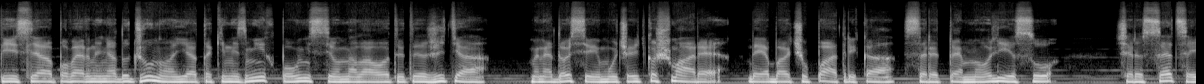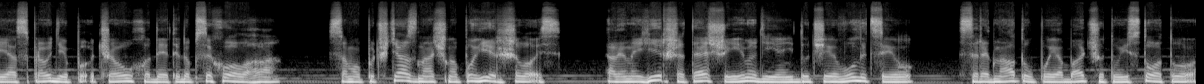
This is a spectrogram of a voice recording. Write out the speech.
Після повернення до Джуно я так і не зміг повністю налагодити життя. Мене досі мучають кошмари, де я бачу Патріка серед темного лісу. Через все це я справді почав ходити до психолога. Самопочуття значно погіршилось, але найгірше те, що іноді, йдучи вулицею, серед натовпу я бачу ту істоту,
